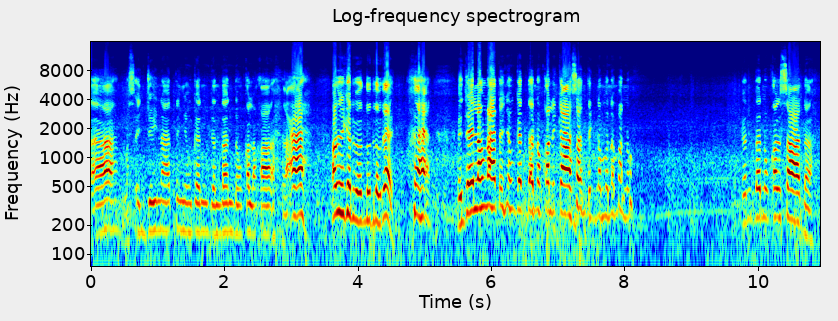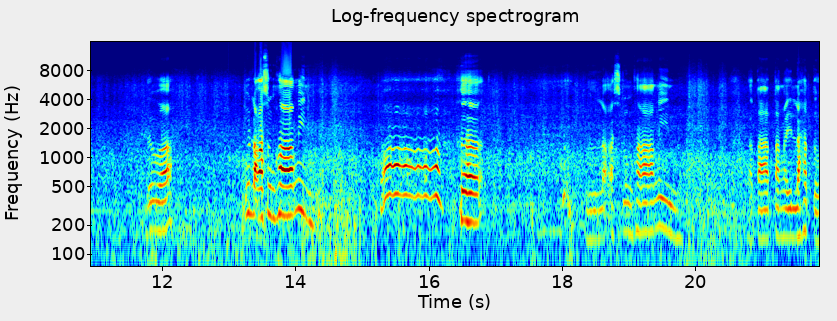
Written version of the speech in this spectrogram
Ah, mas enjoy natin yung gan- ganda ng kalaka... Ah! Ano yung ganda? enjoy lang natin yung ganda ng kalikasan. Tignan mo naman, oh. Ganda ng kalsada. Di ba? Oh, lakas ng hangin. Ah! Lakas ng hangin. Natatangay lahat, oh.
